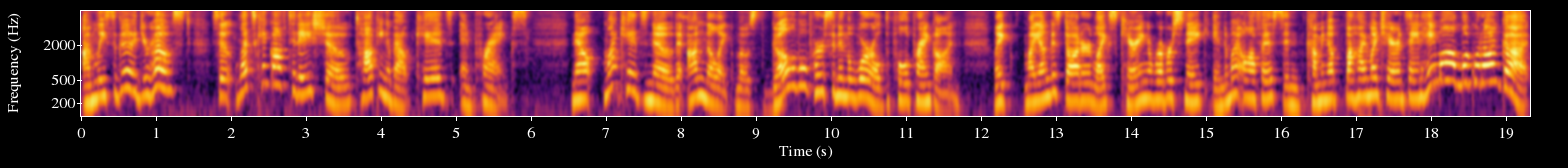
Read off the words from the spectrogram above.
I'm Lisa Good, your host. So let's kick off today's show talking about kids and pranks. Now, my kids know that I'm the like most gullible person in the world to pull a prank on. Like my youngest daughter likes carrying a rubber snake into my office and coming up behind my chair and saying, "Hey mom, look what I've got."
